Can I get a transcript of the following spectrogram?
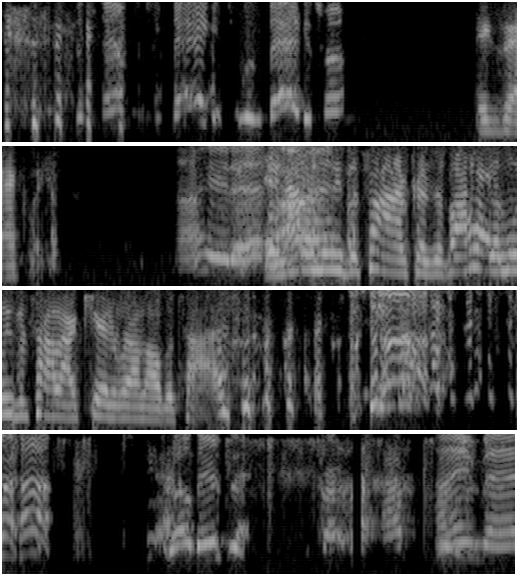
Baggage. It was baggage, huh? exactly. I hear that. And not a Louis. Vuitton, because if I had a Louis Vuitton, I'd carry it around all the time. well, there's that. I ain't mad.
